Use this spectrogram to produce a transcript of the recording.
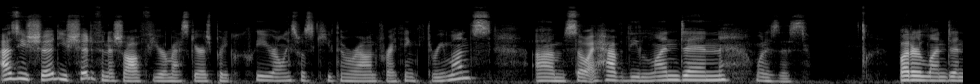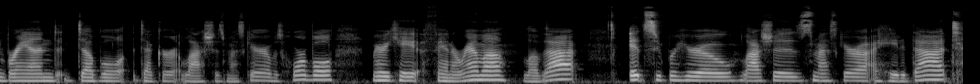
as you should, you should finish off your mascaras pretty quickly. You're only supposed to keep them around for, I think, three months. Um, so I have the London, what is this? Butter London brand Double Decker Lashes Mascara was horrible. Mary Kay Fanorama, love that. It's Superhero Lashes Mascara, I hated that.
